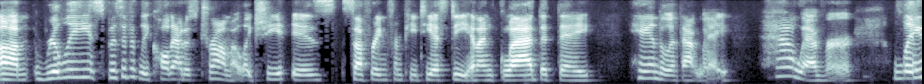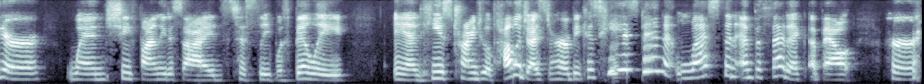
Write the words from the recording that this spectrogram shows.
um, really specifically called out as trauma. Like she is suffering from PTSD, and I'm glad that they handle it that way. However, later when she finally decides to sleep with Billy, and he's trying to apologize to her because he has been less than empathetic about her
